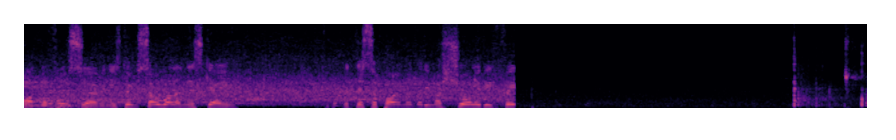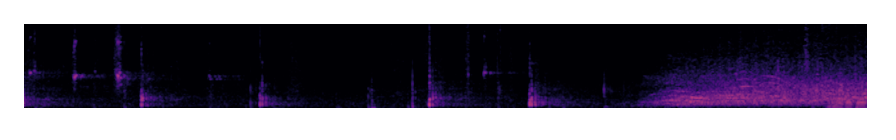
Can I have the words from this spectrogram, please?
wonderful serving. He's doing so well in this game. The disappointment that he must surely be feeling. Incredible.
